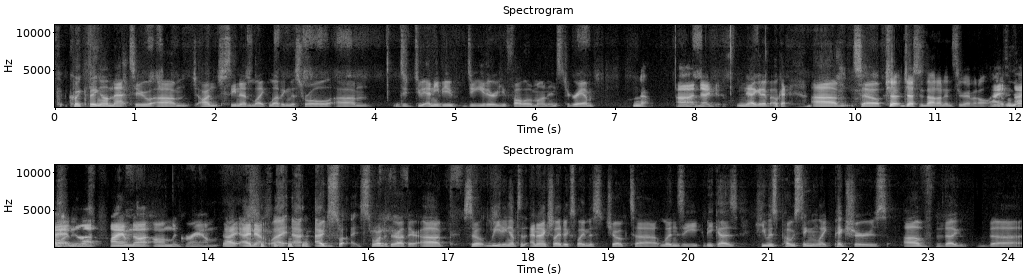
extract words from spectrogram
qu- quick thing on that too. Um, on Cena like loving this role. Um, do, do any of you, do either of you follow him on Instagram? No, Uh, negative. Negative. Okay. Um, so Je- Jesse's not on Instagram at all. I, I am not. I am not on the gram. I, I know. I, I, I just I just wanted to throw out there. Uh, so leading up to, and actually I had to explain this joke to Lindsay because he was posting like pictures of the the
